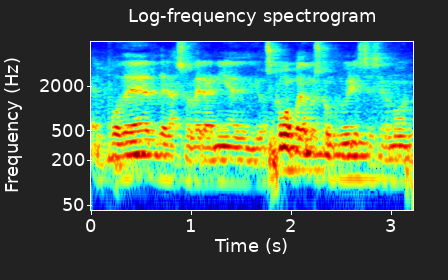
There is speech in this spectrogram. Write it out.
el poder de la soberanía de Dios. ¿Cómo podemos concluir este sermón?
